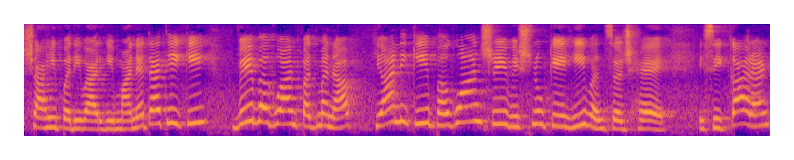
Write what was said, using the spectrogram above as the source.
शाही परिवार की मान्यता थी कि वे भगवान पद्मनाभ, यानी कि भगवान श्री विष्णु के ही वंशज है। इसी कारण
